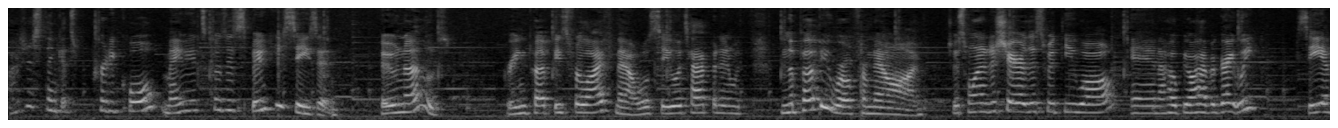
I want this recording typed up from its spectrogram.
I just think it's pretty cool. Maybe it's because it's spooky season who knows? Green puppies for life now. We'll see what's happening with, in the puppy world from now on. Just wanted to share this with you all, and I hope you all have a great week. See ya.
